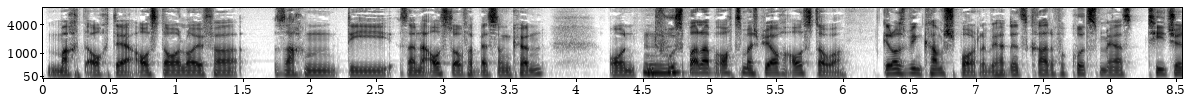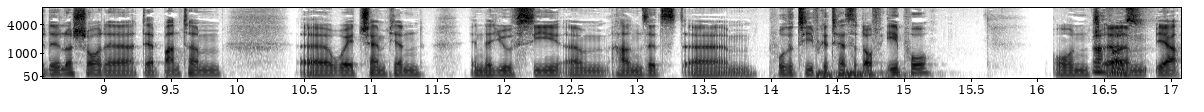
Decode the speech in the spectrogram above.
macht auch der Ausdauerläufer Sachen, die seine Ausdauer verbessern können. Und ein Fußballer braucht zum Beispiel auch Ausdauer. Genauso wie ein Kampfsportler. Wir hatten jetzt gerade vor kurzem erst TJ Dillashaw, der, der Bantam äh, Weight Champion in der UFC, ähm, haben sie jetzt ähm, positiv getestet auf EPO. Und Ach ähm, ja,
